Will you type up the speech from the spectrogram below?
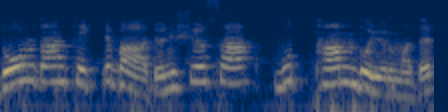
doğrudan tekli bağa dönüşüyorsa bu tam doyurmadır.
